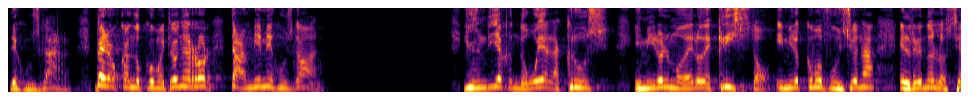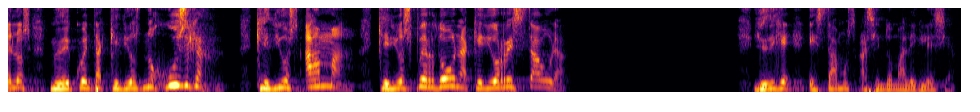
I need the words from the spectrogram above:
de juzgar. Pero cuando cometí un error, también me juzgaban. Y un día cuando voy a la cruz y miro el modelo de Cristo y miro cómo funciona el reino de los cielos, me doy cuenta que Dios no juzga, que Dios ama, que Dios perdona, que Dios restaura. Y yo dije, estamos haciendo mala iglesia.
